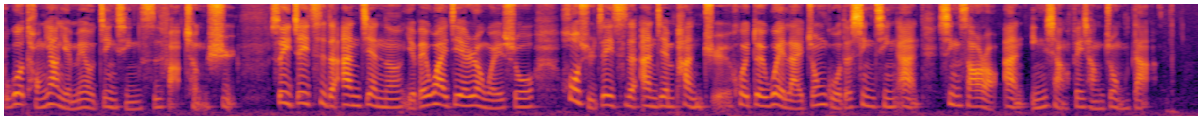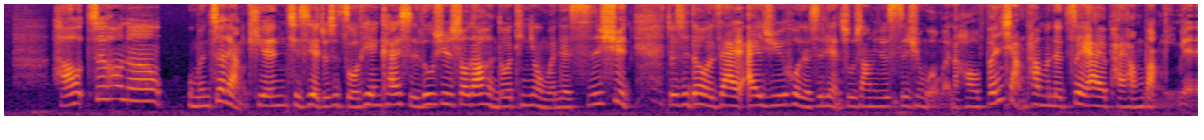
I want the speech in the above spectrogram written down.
不过同样也没有进行司法程序。所以这次的案件呢，也被外界认为说，或许这次的案件判决会对未来中国的性侵案、性骚扰案影响非常重大。好，最后呢，我们这两天其实也就是昨天开始，陆续收到很多听友们的私讯，就是都有在 IG 或者是脸书上面就私讯我们，然后分享他们的最爱排行榜里面，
